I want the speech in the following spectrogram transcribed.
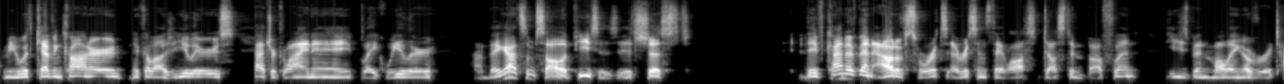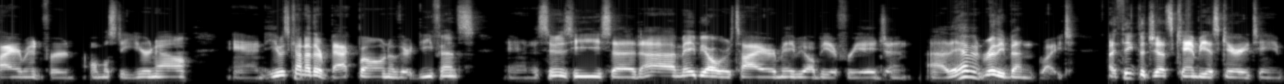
I mean, with Kevin Connor, Nikolaj Ehlers, Patrik Laine, Blake Wheeler, um, they got some solid pieces. It's just they've kind of been out of sorts ever since they lost Dustin Byfuglien. He's been mulling over retirement for almost a year now, and he was kind of their backbone of their defense. And as soon as he said, ah, maybe I'll retire, maybe I'll be a free agent, uh, they haven't really been right. I think the Jets can be a scary team.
